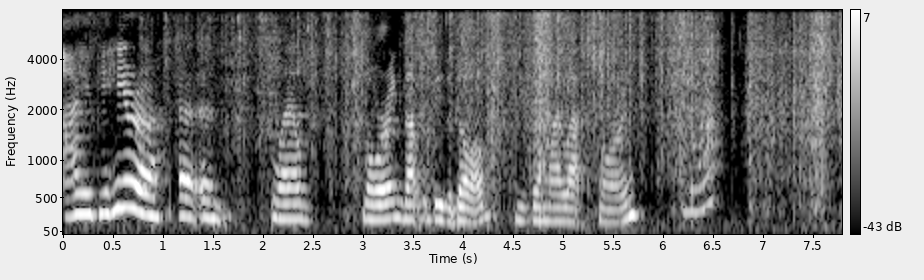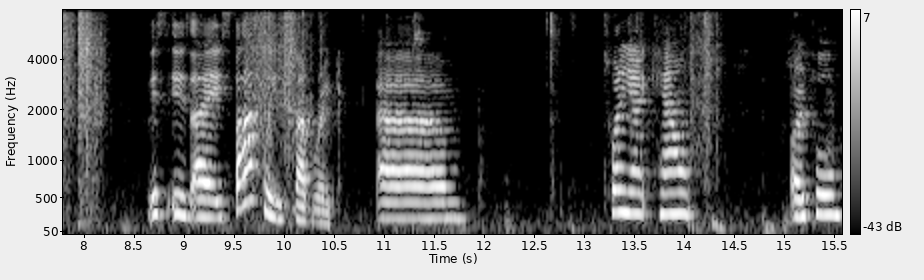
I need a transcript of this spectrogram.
I, if you hear a, a, a, loud snoring, that would be the dog. He's on my lap snoring. What? This is a sparkly fabric. Um, 28 count opal.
